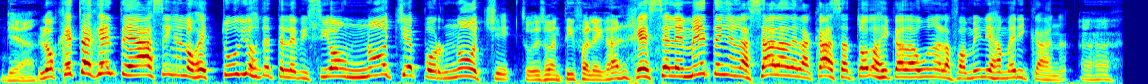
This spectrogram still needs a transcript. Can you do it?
Ya. Lo que esta gente hacen en los estudios de televisión noche por noche, Todo eso es antifa legal. que se le meten en la sala de la casa todas y cada una de las familias americanas Ajá.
